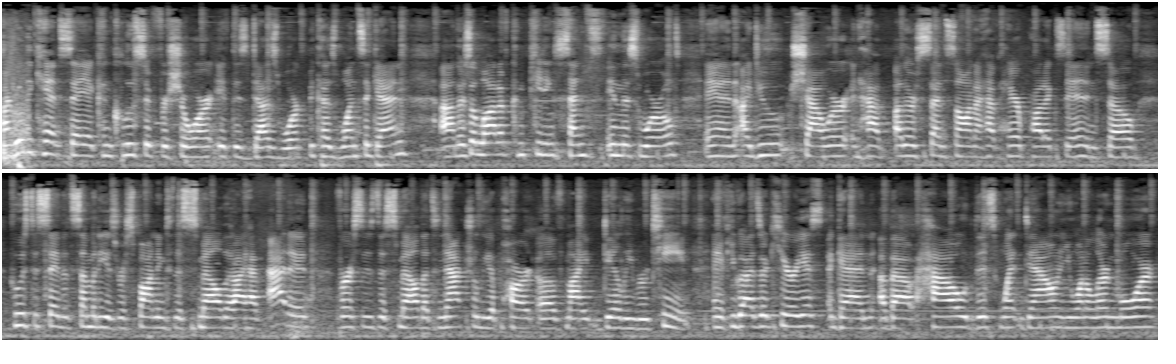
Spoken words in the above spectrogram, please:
I really can't say a conclusive for sure if this does work because once again, uh, there's a lot of competing scents in this world, and I do shower and have other scents on. I have hair products in, and so who's to say that somebody is responding to the smell that I have added versus the smell that's naturally a part of my daily routine. And if you guys are curious again about how this went down and you want to learn more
